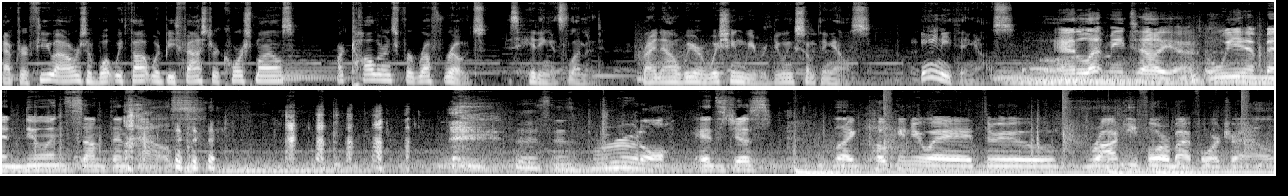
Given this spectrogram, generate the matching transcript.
After a few hours of what we thought would be faster course miles, our tolerance for rough roads is hitting its limit. Right now, we are wishing we were doing something else. anything else. And let me tell you, we have been doing something else. This is brutal. It's just like poking your way through rocky 4x4 trail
